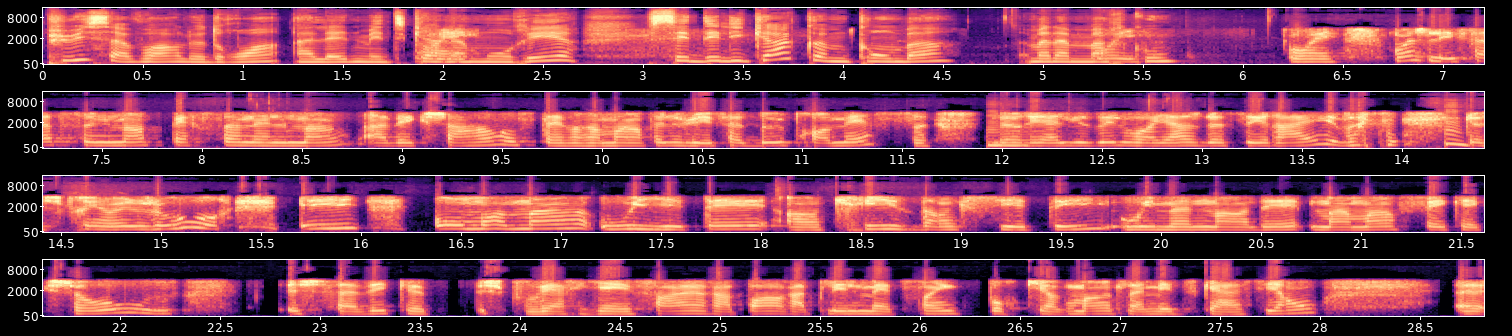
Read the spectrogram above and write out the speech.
puissent avoir le droit à l'aide médicale à mourir. C'est délicat comme combat, Madame Marcoux. Oui, moi je l'ai fait absolument personnellement avec Charles. C'était vraiment, en fait, je lui ai fait deux promesses de mm. réaliser le voyage de ses rêves que je ferai un jour. Et au moment où il était en crise d'anxiété, où il me demandait, maman, fais quelque chose, je savais que je pouvais rien faire à part appeler le médecin pour qu'il augmente la médication. Euh,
